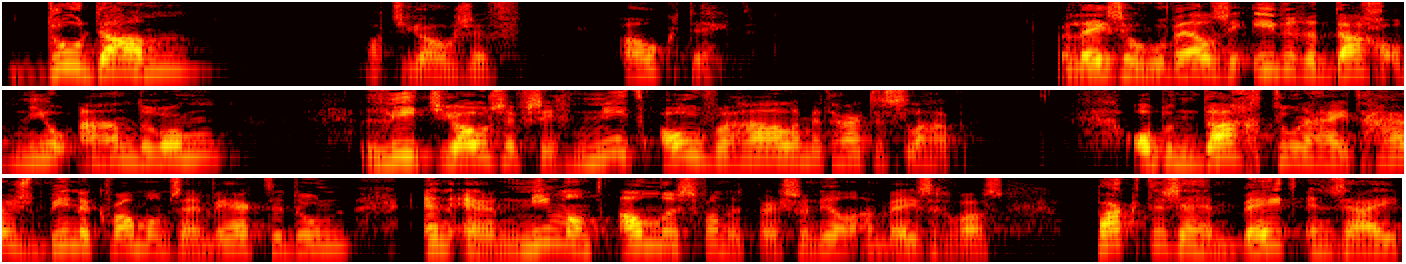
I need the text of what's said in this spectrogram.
Doe dan wat Jozef ook deed. We lezen, hoewel ze iedere dag opnieuw aandrong, liet Jozef zich niet overhalen met haar te slapen. Op een dag toen hij het huis binnenkwam om zijn werk te doen en er niemand anders van het personeel aanwezig was, pakte ze hem beet en zei:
